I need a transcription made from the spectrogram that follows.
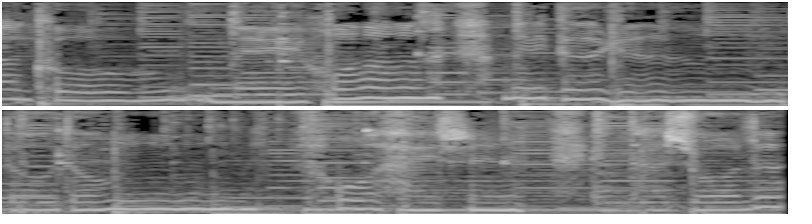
伤口美化，每个人都懂。我还是跟他说了，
